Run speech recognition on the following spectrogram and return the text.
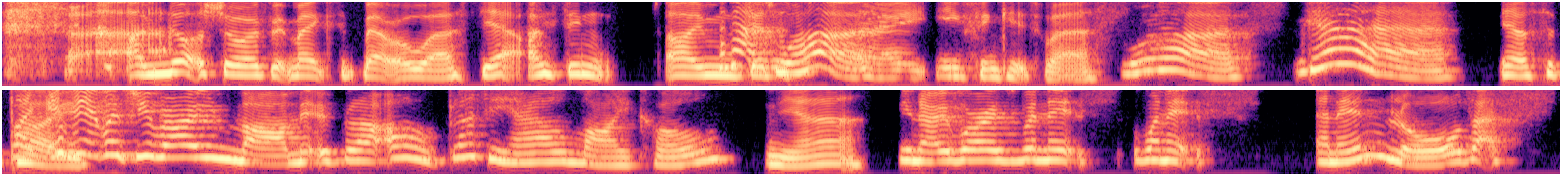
I'm not sure if it makes it better or worse. Yeah, I think I'm That's worse. say you think it's worse. Worse. Yeah. Yeah, I suppose. Like if it was your own mum, it would be like, oh bloody hell, Michael. yeah, You know, whereas when it's when it's an in-law, that's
